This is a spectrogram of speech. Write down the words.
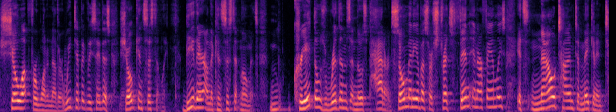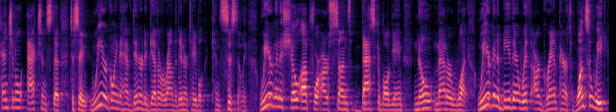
show up for one another? We typically say this show up consistently. Be there on the consistent moments. Create those rhythms and those patterns. So many of us are stretched thin in our families. It's now time to make an intentional action step to say, we are going to have dinner together around the dinner table consistently. We are going to show up for our son's basketball game no matter what. We are going to be there with our grandparents once a week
